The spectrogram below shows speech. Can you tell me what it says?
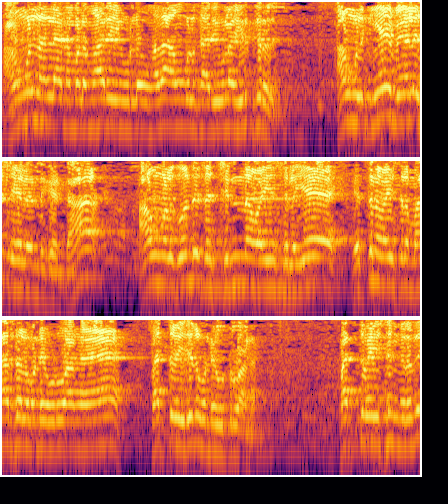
அவங்களும் நல்லா நம்மள மாதிரி உள்ளவங்க தான் அவங்களுக்கு அறிவுலாம் இருக்கிறது. அவங்களுக்கு ஏன் வேலை செய்யலன்னு கேட்டா அவங்களுக்கு வந்து இந்த சின்ன வயசுலயே எத்தனை வயசுல மார்சல் கொண்டு விடுவாங்க? பத்து வயசுல கொண்டு விட்டுருவாங்க. பத்து வயசுங்கிறது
